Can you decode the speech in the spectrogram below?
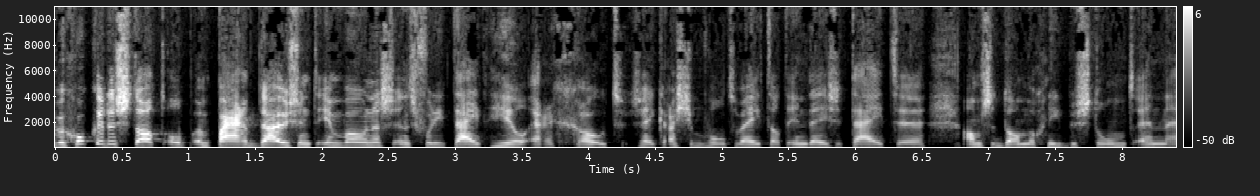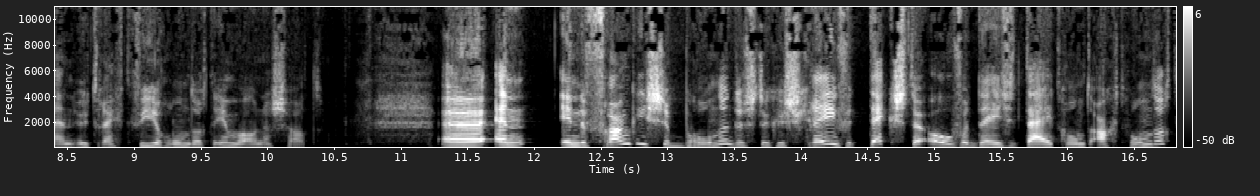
we gokken de stad op een paar duizend inwoners en is voor die tijd heel erg groot. Zeker als je bijvoorbeeld weet dat in deze tijd Amsterdam nog niet bestond en, en Utrecht 400 inwoners had. en in de Frankische bronnen, dus de geschreven teksten over deze tijd rond 800,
